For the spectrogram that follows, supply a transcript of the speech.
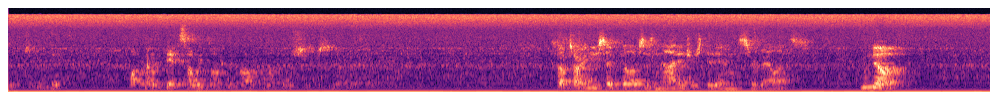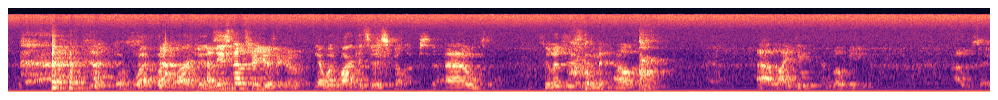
to get what kind of depths are we talking about and what kind of shapes. and all that stuff. So I'm sorry, you said Philips is not interested in surveillance? No. What, what markets? At least not three years ago. Yeah, what markets is Philips? uh, Um, Philips is in the health, uh, lighting, and well-being. I would say.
